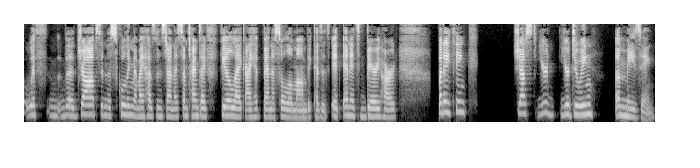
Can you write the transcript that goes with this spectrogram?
with the jobs and the schooling that my husband's done, I sometimes I feel like I have been a solo mom because it's it and it's very hard. But I think just you're you're doing amazing.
